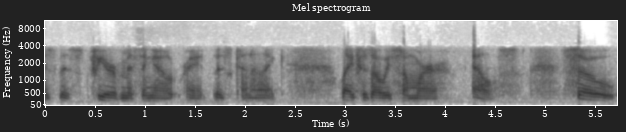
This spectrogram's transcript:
is this fear of missing out, right? This kind of like life is always somewhere else. So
